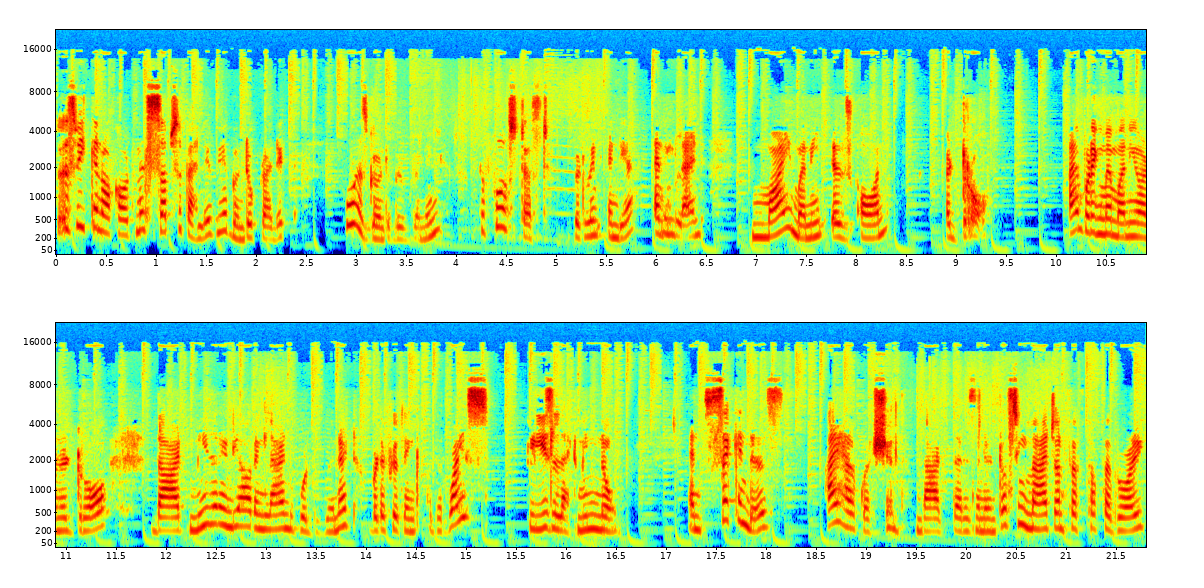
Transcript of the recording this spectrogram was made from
So this week in knockout में सबसे पहले we are going to predict who is going to be winning the first test between India and England. My money is on a draw. I'm putting my money on a draw that neither India or England would win it. But if you think otherwise, please let me know. And second is I have a question that there is an interesting match on 5th of February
